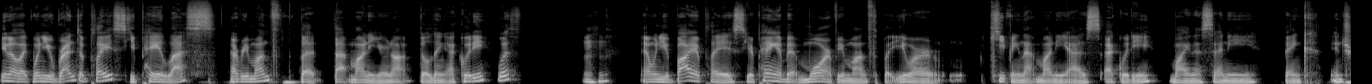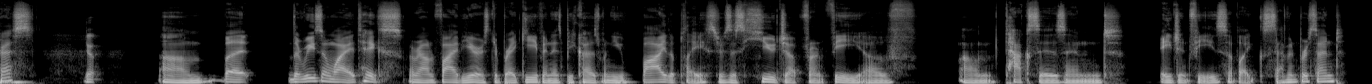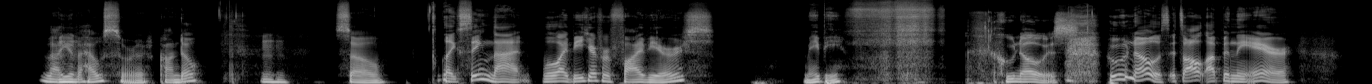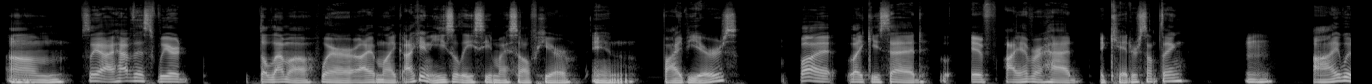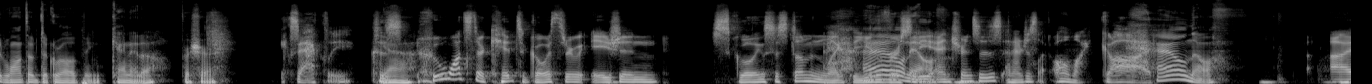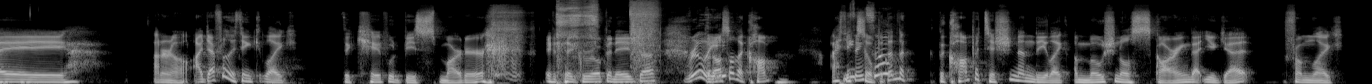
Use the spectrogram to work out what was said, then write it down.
you know, like when you rent a place, you pay less every month, but that money you're not building equity with. Mhm. And when you buy a place, you're paying a bit more every month, but you are keeping that money as equity minus any bank interest. Yep. Um, but the reason why it takes around five years to break even is because when you buy the place, there's this huge upfront fee of um, taxes and agent fees of like 7% value of a house or a condo. Mhm. So, like seeing that, will I be here for five years? Maybe. Who knows? Who knows? It's all up in the air. Um. So yeah, I have this weird dilemma where I'm like, I can easily see myself here in five years, but like you said, if I ever had a kid or something, Mhm. I would want them to grow up in Canada for sure. Exactly. Because Yeah. who wants their kid to go through Asian schooling system and like the Hell university no. entrances? And I'm just like, oh my God. Hell no. I I don't know. I definitely think like the kid would be smarter if they grew up in Asia. Really? But also the comp I think, think so, so? But then the the competition and the like emotional scarring that you get from like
